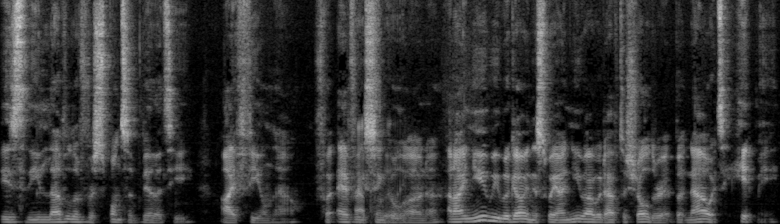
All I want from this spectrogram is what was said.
is the level of responsibility I feel now for every single owner. And I knew we were going this way. I knew I would have to shoulder it, but now it's hit me.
